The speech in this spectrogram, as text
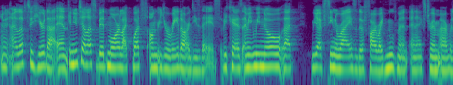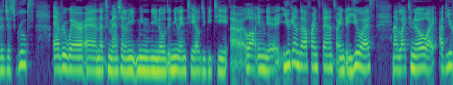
I mean, I love to hear that. And can you tell us a bit more, like what's on your radar these days? Because I mean, we know that we have seen a rise of the far right movement and extreme uh, religious groups everywhere. And not to mention, I mean, we, you know, the new anti-LGBT uh, law in the Uganda, for instance, or in the US. And I'd like to know, have you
